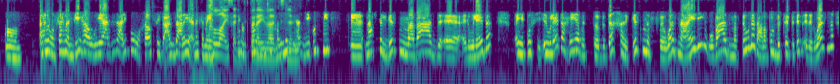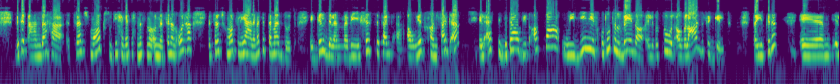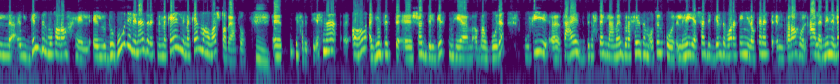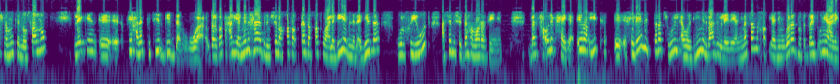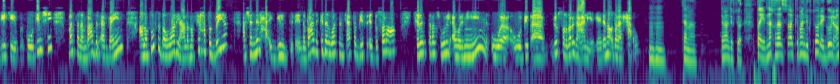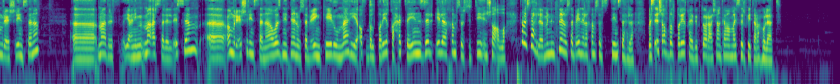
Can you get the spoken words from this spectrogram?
آه. أهلا وسهلا بيها وهي عزيزة عليكم وخلاص يبقى عزيزة عليا أنا كمان. الله يسعدك دكتورة إيمان تسلمي. بصي آه، نفس الجسم ما بعد آه، الولادة. آه، بصي الولادة هي بت- بتدخل الجسم في وزن عالي وبعد ما بتولد على طول بت- بتفقد الوزن بتبقى عندها stretch marks ودي حاجات إحنا نسينا نسينا نقولها ال stretch marks اللي هي علامات التمدد. الجلد لما بيخس فجأة أو يتخن فجأة الاستك بتاعه بيتقطع ويديني الخطوط البيضاء اللي بالطول أو بالعرض في الجلد. طيب كده؟ الجلد المترهل الدهون اللي نزلت من مكان لمكان ما هوش طبيعته. آه، يا حبيبتي إحنا آه أجهزة آه، شد الجسم هي موجودة. وفي آه، ساعات بنحتاج لعمليات جراحية زي ما قلت لكم اللي هي شد الجلد مرة تاني لو كانت الترهل أعلى من اللي إحنا ممكن نوصل له. لكن آه، آه، في حالات كتير جدا ودرجات عالية منها بنمشي لها كذا خطوة علاجية من الأجهزة والخيوط عشان نشدها مرة تاني بس هقول لك حاجة إيه رأيك آه، خلال الثلاث شهور الاولين اللي بعد الولادة؟ يعني مثلا يعني مجرد ما تقدري تقومي على رجليكي وتمشي مثلا بعد الأربعين على طول تدوري على نصيحة طبية عشان نلحق الجلد لأن بعد كده الوزن انت عارفة بيفقد بسرعة خلال الثلاث شهور الأولانيين وبيبقى بيوصل لدرجه عالية يعني أنا أقدر ألحقه. تمام. تمام دكتور. طيب ناخذ هذا السؤال كمان دكتور يقول عمري 20 سنة. آه ما أدري يعني ما أرسل الاسم. آه عمري 20 سنة وزني 72 كيلو. ما هي أفضل طريقة حتى ينزل إلى 65 إن شاء الله؟ ترى سهلة من 72 إلى 65 سهلة. بس إيش أفضل طريقة يا دكتور؟ عشان كمان ما يصير في ترهلات.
